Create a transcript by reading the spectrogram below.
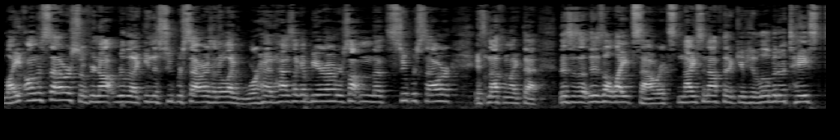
light on the sour. So if you're not really like into super sours, I know like Warhead has like a beer out or something that's super sour. It's nothing like that. This is a, this is a light sour. It's nice enough that it gives you a little bit of a taste,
